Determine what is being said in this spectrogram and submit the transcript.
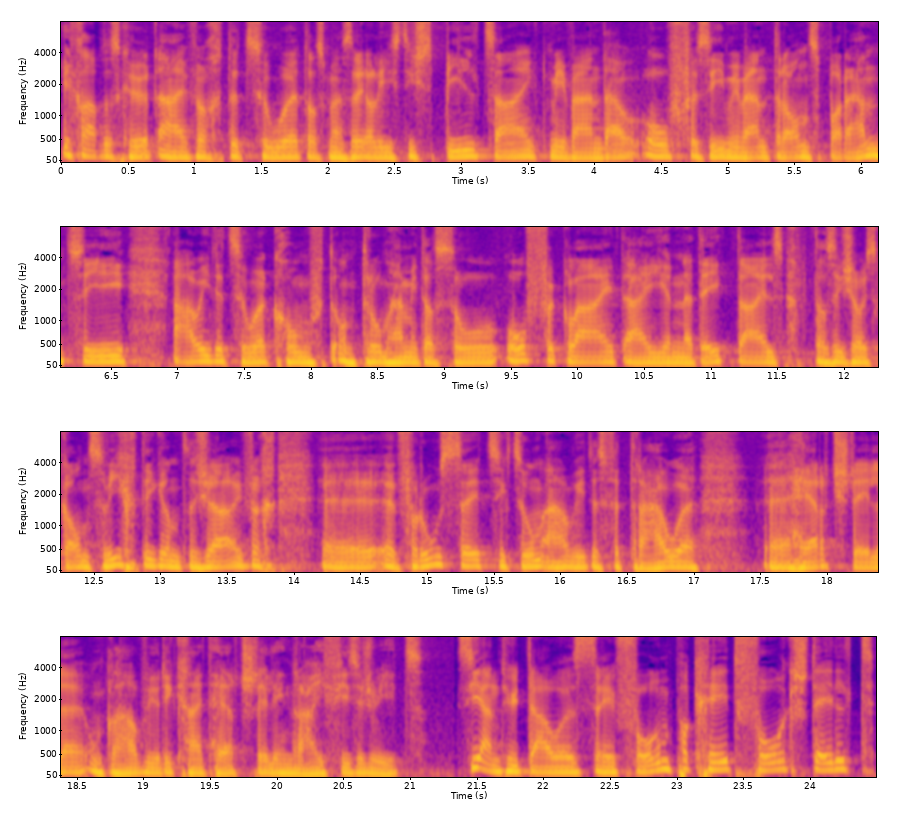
Ich glaube, das gehört einfach dazu, dass man ein realistisches Bild zeigt. Wir wollen auch offen sein, wir wollen transparent sein, auch in der Zukunft. Und darum haben wir das so offengelegt, auch in ihren Details. Das ist uns ganz wichtig und das ist einfach äh, eine Voraussetzung, um auch wieder das Vertrauen äh, herzustellen und Glaubwürdigkeit herzustellen in Reife in der Schweiz. Sie haben heute auch ein Reformpaket vorgestellt.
